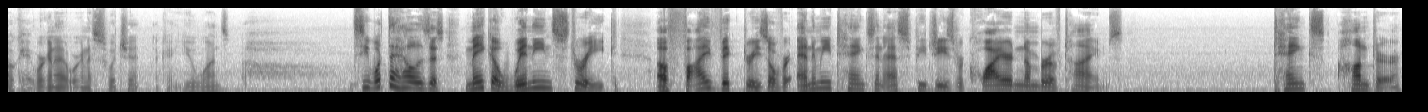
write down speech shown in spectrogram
Okay, we're gonna we're gonna switch it. Okay, you once. Oh, see what the hell is this? Make a winning streak of five victories over enemy tanks and SPGs required number of times. Tanks Hunter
